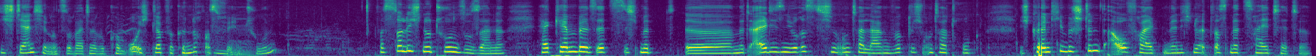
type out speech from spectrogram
die Sternchen und so weiter bekommen. Oh, ich glaube, wir können noch was für ihn tun. Was soll ich nur tun, Susanne? Herr Campbell setzt sich mit, äh, mit all diesen juristischen Unterlagen wirklich unter Druck. Ich könnte ihn bestimmt aufhalten, wenn ich nur etwas mehr Zeit hätte.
